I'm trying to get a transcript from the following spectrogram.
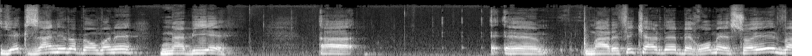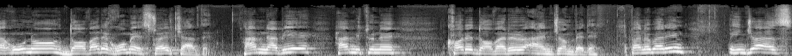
یک زنی رو به عنوان نبیه معرفی کرده به قوم اسرائیل و اونو داور قوم اسرائیل کرده. هم نبیه هم می‌تونه کار داوره رو انجام بده. بنابراین اینجا از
